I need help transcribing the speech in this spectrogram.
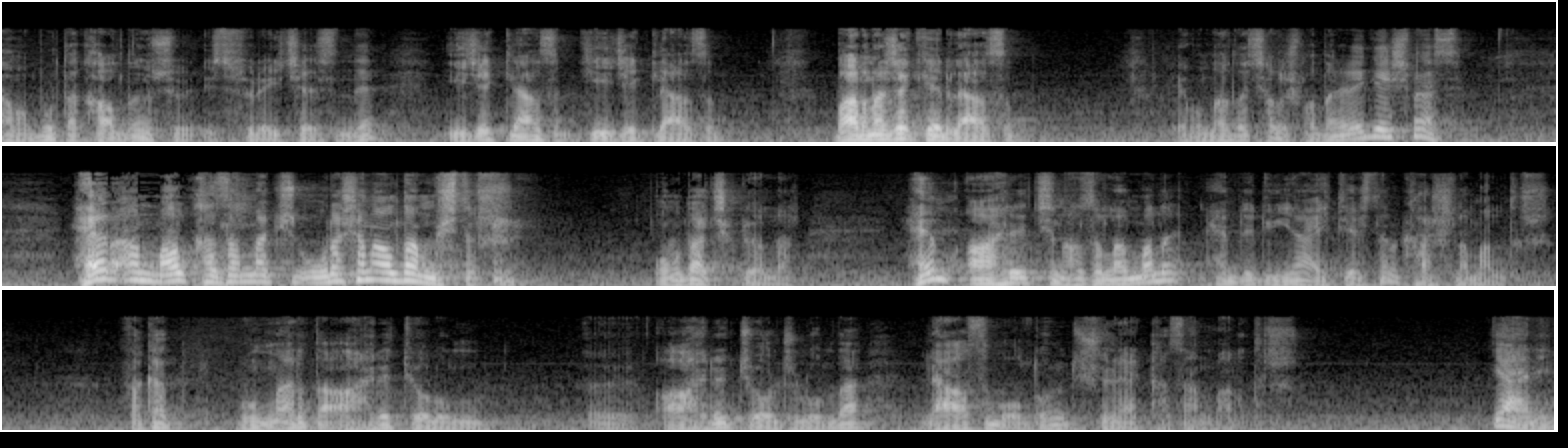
Ama burada kaldığın süre, süre içerisinde yiyecek lazım, giyecek lazım. Barınacak yer lazım. E bunlar da çalışmadan ele geçmez. Her an mal kazanmak için uğraşan aldanmıştır. Onu da açıklıyorlar. Hem ahiret için hazırlanmalı hem de dünya ihtiyaçlarını karşılamalıdır. Fakat bunları da ahiret yolunun ahiret yolculuğunda lazım olduğunu düşünerek kazanmalıdır. Yani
